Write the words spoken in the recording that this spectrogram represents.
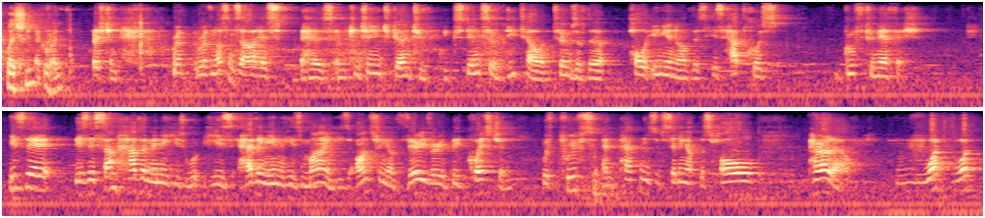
Question? Go ahead. Question. Rav, Nosson Zal has, has um, continued to go into extensive detail in terms of the whole union of this, his hapchus guf to nefesh. Is there is there some havamina he's he's having in his mind? He's answering a very very big question with proofs and patterns of setting up this whole parallel. What what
